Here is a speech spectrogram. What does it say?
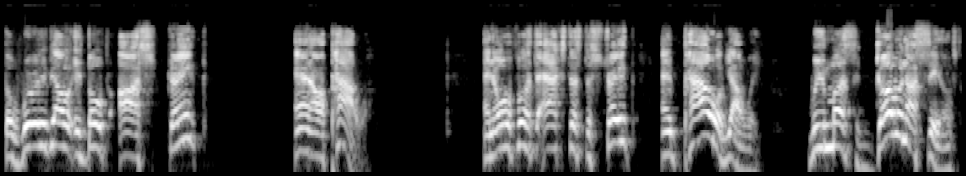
the word of Yahweh is both our strength and our power. In order for us to access the strength and power of Yahweh, we must govern ourselves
